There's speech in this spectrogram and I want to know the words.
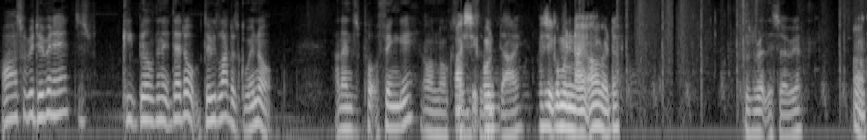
Oh, that's what we're doing here. Just keep building it dead up. Do ladders going up. And then just put a thingy. Oh no, I because obviously one. die. Why is it going night already? Because we're at this area. Oh.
